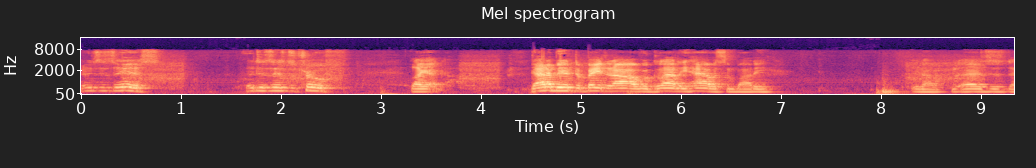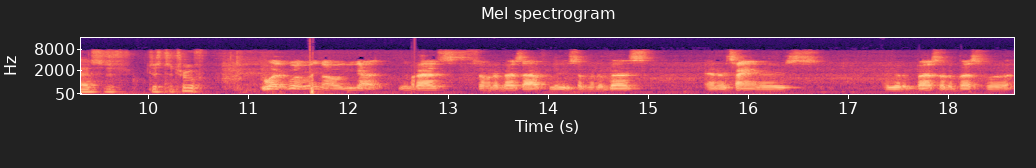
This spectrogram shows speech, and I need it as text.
It just is. It just is the truth. Like, that'd be a debate that I would gladly have with somebody. You know, that's just that's just just the truth. Well, well, you know, you got the best, some of the best athletes, some of the best entertainers. You're the best of the best for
